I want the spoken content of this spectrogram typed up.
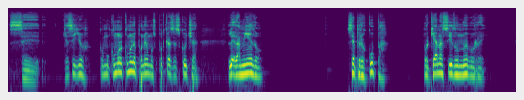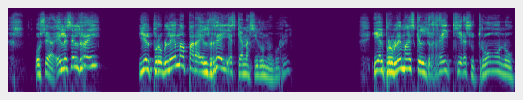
se, qué sé yo, ¿cómo, cómo, cómo le ponemos podcast escucha? Le da miedo, se preocupa porque ha nacido un nuevo rey. O sea, él es el rey y el problema para el rey es que ha nacido un nuevo rey. Y el problema es que el rey quiere su trono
